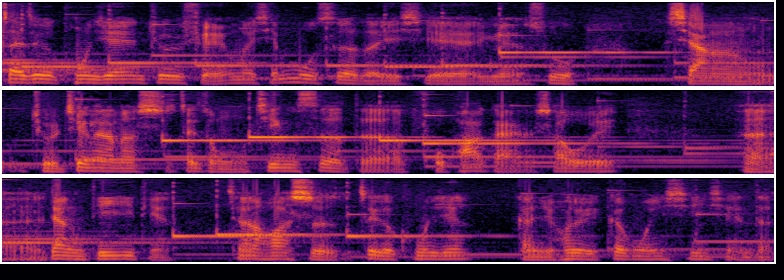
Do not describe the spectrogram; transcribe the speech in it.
在这个空间，就是选用了一些木色的一些元素，想就是尽量的使这种金色的浮夸感稍微，呃，降低一点。这样的话，使这个空间感觉会更温馨显得。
